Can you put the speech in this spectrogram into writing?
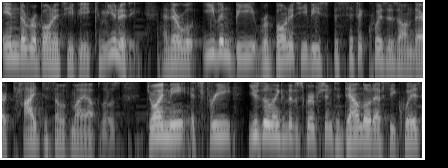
in the Rabona TV community. And there will even be Rabona TV specific quizzes on there tied to some of my uploads. Join me, it's free. Use the link in the description to download FC Quiz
